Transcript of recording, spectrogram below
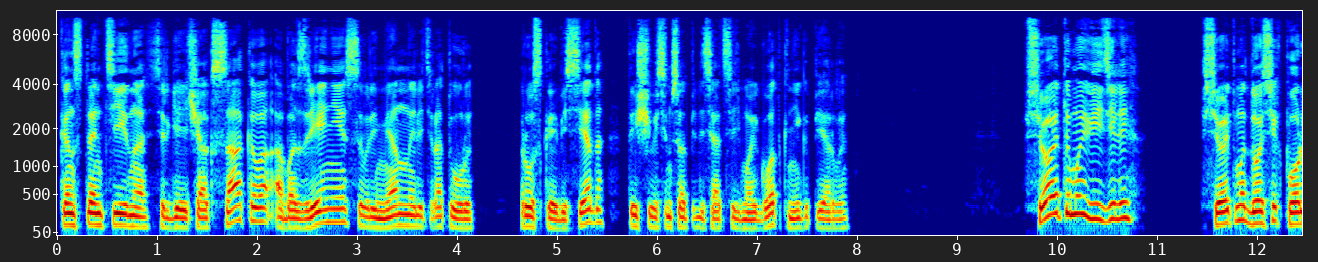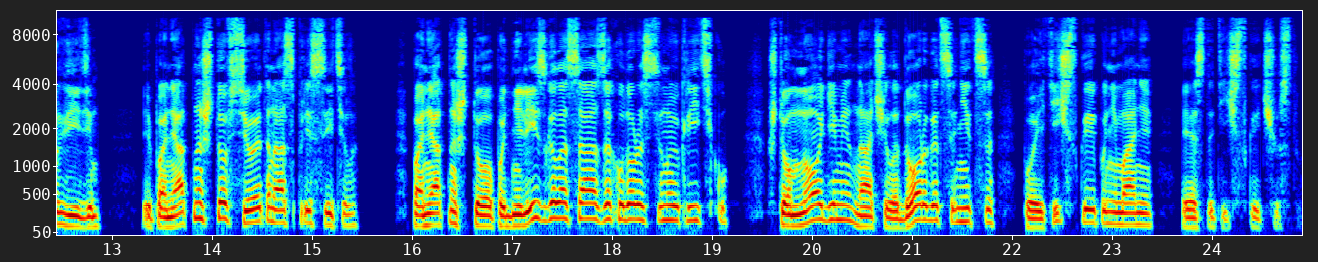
Константина Сергеевича Аксакова «Обозрение современной литературы», Русская беседа, 1857 год, книга первая. Все это мы видели, все это мы до сих пор видим, и понятно, что все это нас присытило. Понятно, что поднялись голоса за художественную критику, что многими начало дорого цениться поэтическое понимание и эстетическое чувство.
